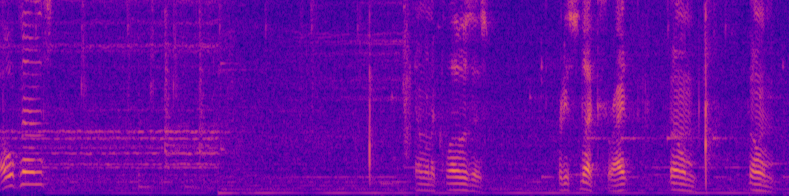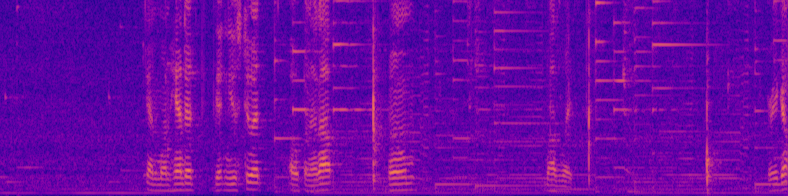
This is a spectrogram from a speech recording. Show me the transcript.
opens. and when it closes. Pretty slick, right? Boom, boom. Again, one-handed, getting used to it. Open it up, boom. Lovely. There you go.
